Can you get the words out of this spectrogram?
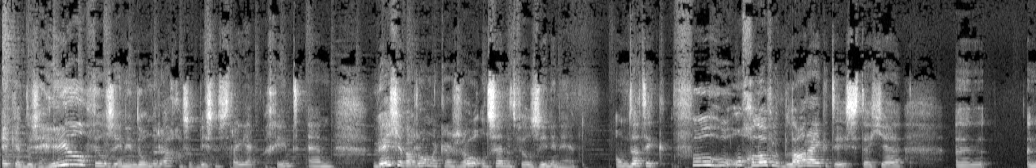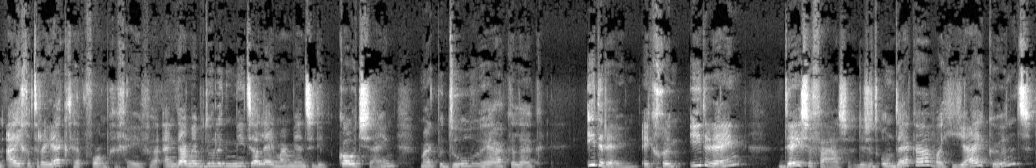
Ik heb dus heel veel zin in donderdag als het business traject begint. En weet je waarom ik er zo ontzettend veel zin in heb? Omdat ik voel hoe ongelooflijk belangrijk het is dat je een, een eigen traject hebt vormgegeven. En daarmee bedoel ik niet alleen maar mensen die coach zijn, maar ik bedoel werkelijk iedereen. Ik gun iedereen deze fase. Dus het ontdekken wat jij kunt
